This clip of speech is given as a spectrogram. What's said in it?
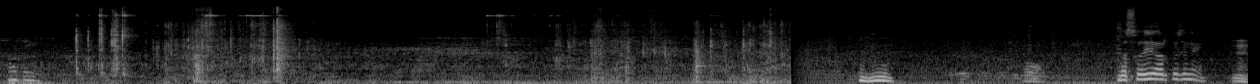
हाँ ठीक हम्म ഓ बस वही और कुछ नहीं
